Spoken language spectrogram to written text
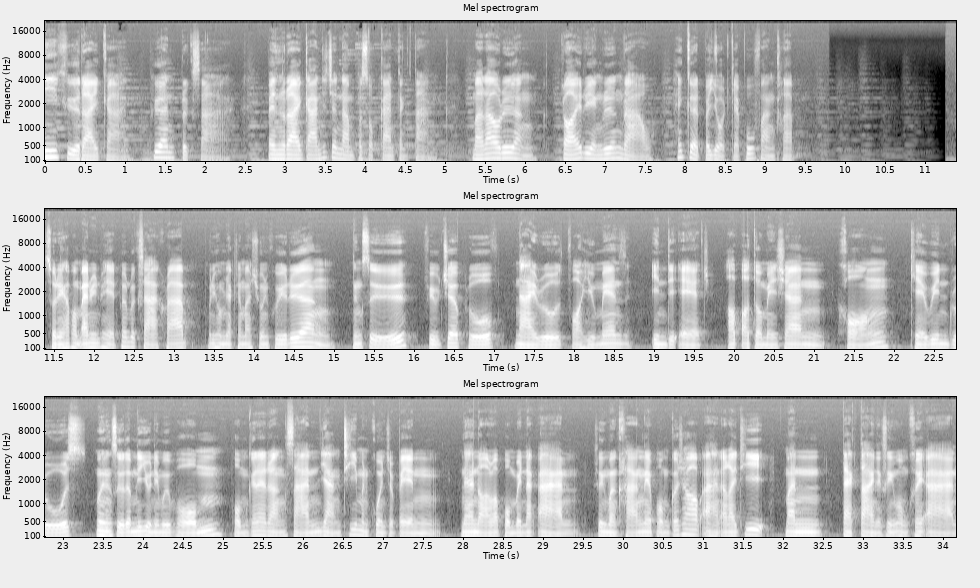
นี่คือรายการเพื่อนปรึกษา เป็นรายการที่จะนำประสบการณ์ต่างๆ มาเล่าเรื่องร้อยเรียงเรื่องราว ให้เกิดประโยชน์แก่ผู้ฟังครับ สวัสดีครับ ผมแอดมินเพจเพื่อนปรึกษาครับ วันนี้ผมอยากจะมาชวนคุยเรื่อง หนังสือ Future Proof Nine Rules for Humans in the Age of Automation ของเควินรูสเมื่อหนังสือเล่มนี้อยู่ในมือผม ผมก็ได้รังสรรค์อย่างที่มันควรจะเป็น แน่นอนว่าผมเป็นนักอ่าน ซึ่งบางครั้งเนี่ยผมก็ชอบอ่านอะไรที่มันแตกต่างจากสิ่งที่ผมเคยอ่าน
